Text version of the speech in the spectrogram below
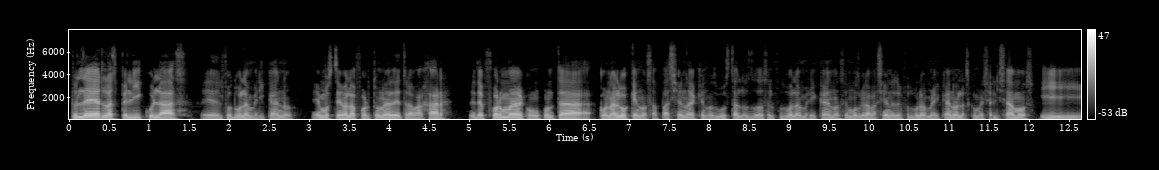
pues, leer las películas, el fútbol americano. Hemos tenido la fortuna de trabajar de forma conjunta con algo que nos apasiona, que nos gusta a los dos, el fútbol americano. Hacemos grabaciones de fútbol americano, las comercializamos y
